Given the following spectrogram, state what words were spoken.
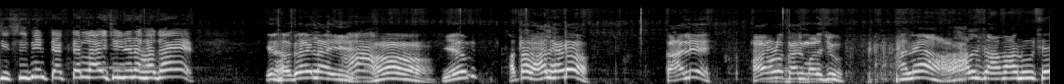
જીસીબી ટ્રેક્ટર લાવ્યું છે એને હગાય. એને હગાય લાવી? હા. એમ? અત્યારે હાલ હેડો. કાલે હા હળો કાલે મળશું. અલ્યા હાલ જવાનું છે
